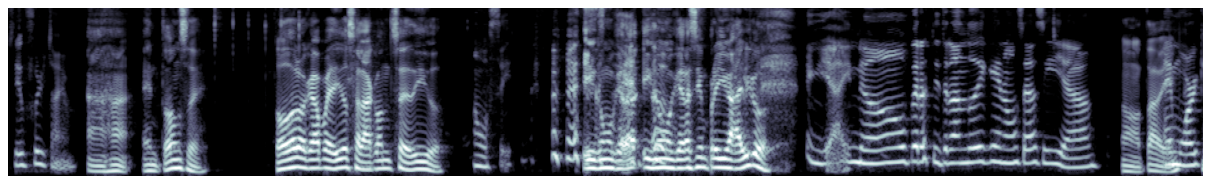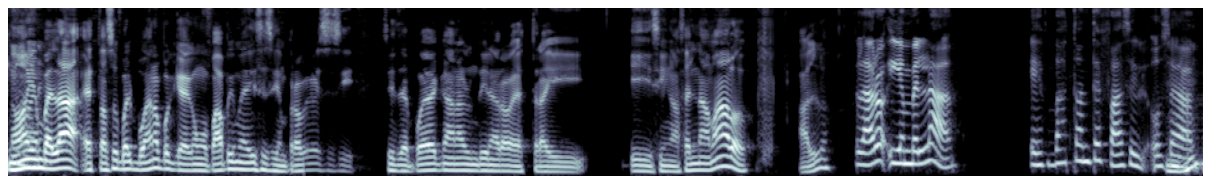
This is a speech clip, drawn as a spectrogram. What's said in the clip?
Sí, full time. Ajá. Entonces, todo lo que ha pedido se le ha concedido. Oh, sí. Y como que era, y como que era siempre iba algo. Yeah, I know, pero estoy tratando de que no sea así ya. No, está bien. I'm No, y en it. verdad está súper bueno porque como papi me dice siempre, papi me dice, si, si te puedes ganar un dinero extra y, y sin hacer nada malo, hazlo. Claro, y en verdad es bastante fácil. O sea.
